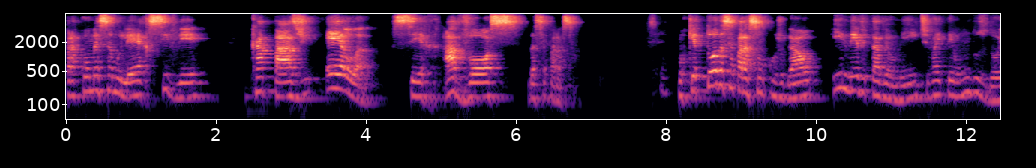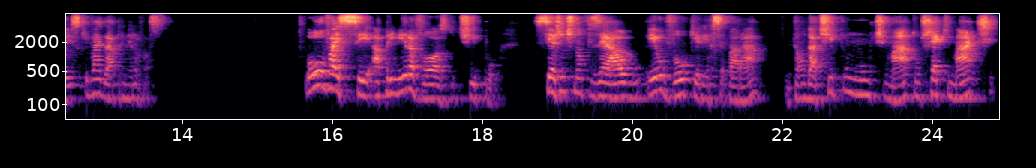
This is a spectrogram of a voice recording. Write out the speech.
para como essa mulher se vê capaz de ela ser a voz da separação. Porque toda separação conjugal, inevitavelmente, vai ter um dos dois que vai dar a primeira voz. Ou vai ser a primeira voz do tipo: se a gente não fizer algo, eu vou querer separar. Então, dá tipo um ultimato, um checkmate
